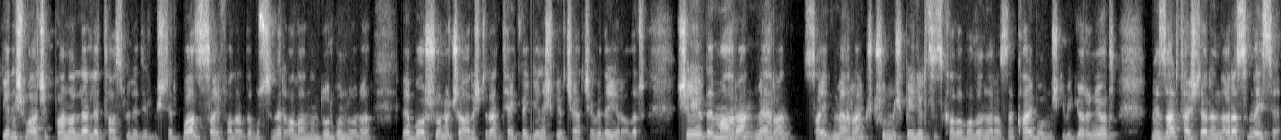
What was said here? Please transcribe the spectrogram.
geniş ve açık panellerle tasvir edilmiştir. Bazı sayfalarda bu sınır alanının durgunluğunu ve boşluğunu çağrıştıran tek ve geniş bir çerçevede yer alır. Şehirde Mahran, Mehran, Said Mehran küçülmüş belirsiz kalabalığın arasında kaybolmuş gibi görünüyor. Mezar taşlarının arasında ise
